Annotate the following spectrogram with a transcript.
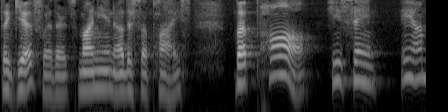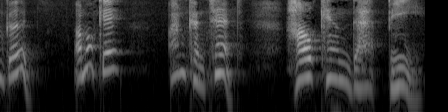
the gift, whether it's money and other supplies. But Paul, he's saying, hey, I'm good. I'm okay. I'm content. How can that be?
